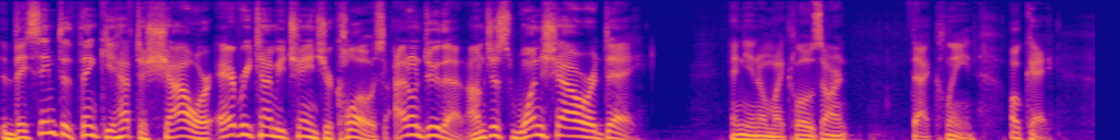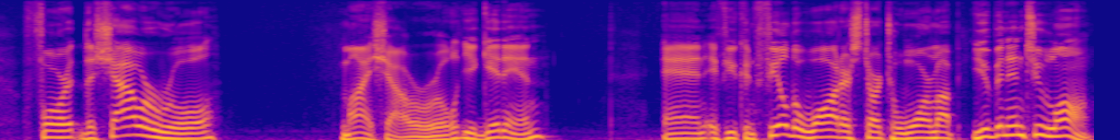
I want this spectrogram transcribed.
they seem to think you have to shower every time you change your clothes. I don't do that. I'm just one shower a day. And, you know, my clothes aren't that clean. Okay. For the shower rule, my shower rule, you get in, and if you can feel the water start to warm up, you've been in too long.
